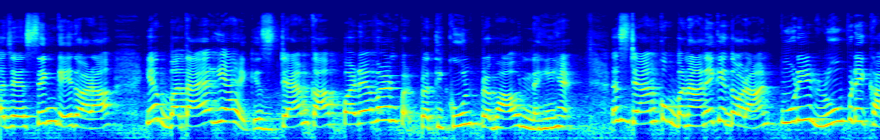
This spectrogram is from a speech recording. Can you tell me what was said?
अजय सिंह के द्वारा यह बताया गया है कि इस डैम का पर्यावरण पर प्रतिकूल प्रभाव नहीं है। इस डैम को बनाने के दौरान पूरी रूपरेखा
